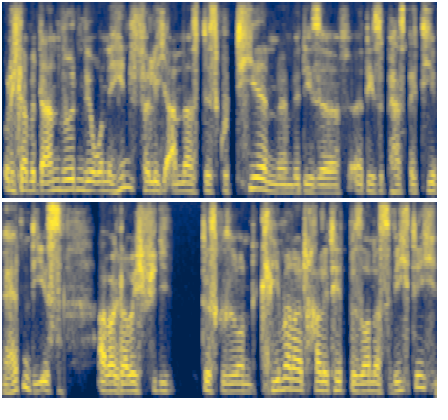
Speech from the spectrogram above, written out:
Und ich glaube, dann würden wir ohnehin völlig anders diskutieren, wenn wir diese, äh, diese Perspektive hätten. Die ist aber, glaube ich, für die Diskussion Klimaneutralität besonders wichtig.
